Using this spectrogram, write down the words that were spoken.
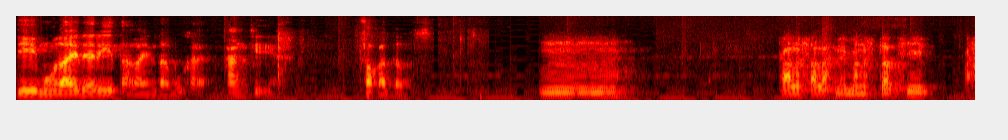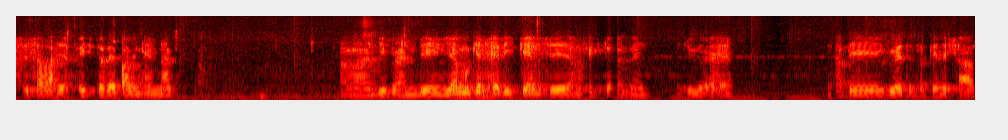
Dimulai dari tak lain tak bukan, Kang Ci. Sok atau? Hmm, kalau salah memang start sih pasti salah ya. Fixture paling enak uh, dibanding ya mungkin Harry Kane sih yang Victornya juga ya. Tapi gue tetap pilih Salah.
